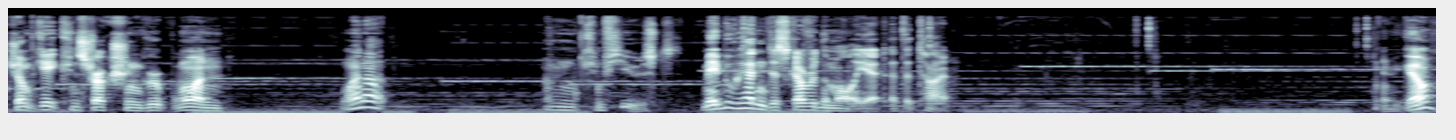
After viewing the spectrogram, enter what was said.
jump gate construction group 1. Why not I'm confused. Maybe we hadn't discovered them all yet at the time. There we go.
